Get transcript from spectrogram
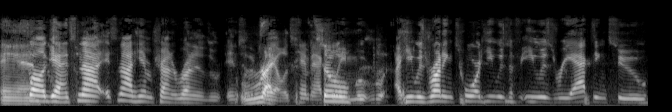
And well, again, it's not it's not him trying to run into the, into the right. rail. It's him actually. So, move, he was running toward. He was he was reacting to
